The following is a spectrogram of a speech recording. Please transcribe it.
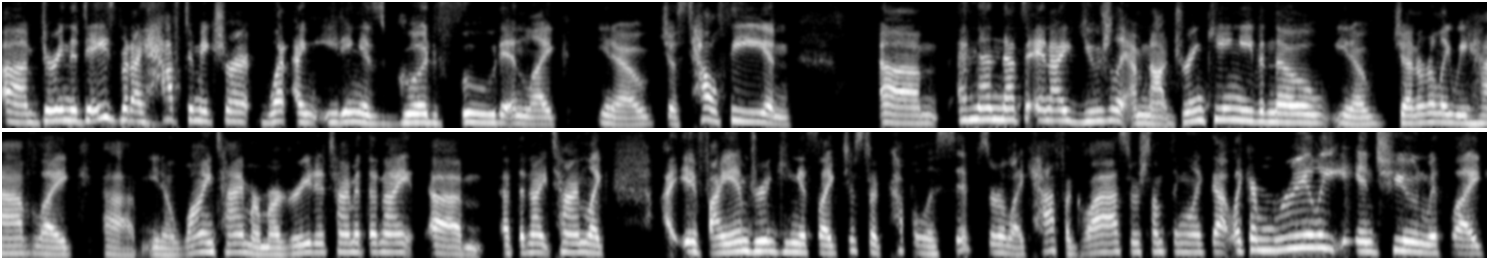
um, during the days, but I have to make sure what I'm eating is good food and like you know just healthy and um, and then that's and i usually i'm not drinking even though you know generally we have like um, you know wine time or margarita time at the night um, at the night time like if i am drinking it's like just a couple of sips or like half a glass or something like that. Like i'm really in tune with like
